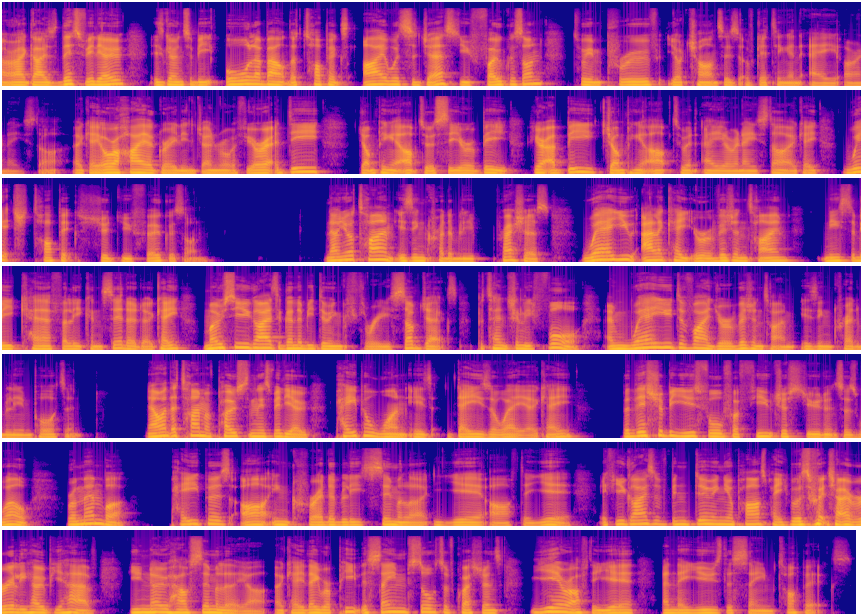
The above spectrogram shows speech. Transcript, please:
Alright guys, this video is going to be all about the topics I would suggest you focus on to improve your chances of getting an A or an A star, okay, or a higher grade in general. If you're at a D, jumping it up to a C or a B. If you're at a B, jumping it up to an A or an A star, okay? Which topics should you focus on? Now, your time is incredibly precious. Where you allocate your revision time needs to be carefully considered, okay? Most of you guys are going to be doing three subjects, potentially four, and where you divide your revision time is incredibly important. Now, at the time of posting this video, paper one is days away, okay? But this should be useful for future students as well. Remember, papers are incredibly similar year after year. If you guys have been doing your past papers, which I really hope you have, you know how similar they are, okay? They repeat the same sort of questions year after year and they use the same topics.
